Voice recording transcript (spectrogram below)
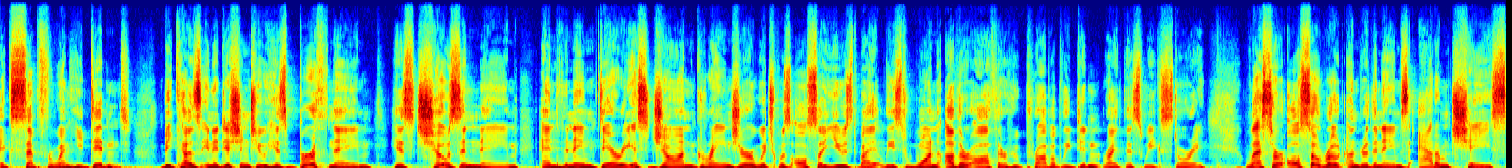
except for when he didn't. Because in addition to his birth name, his chosen name, and the name Darius John Granger, which was also used by at least one other author who probably didn't write this week's story, Lesser also wrote under the names Adam Chase,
